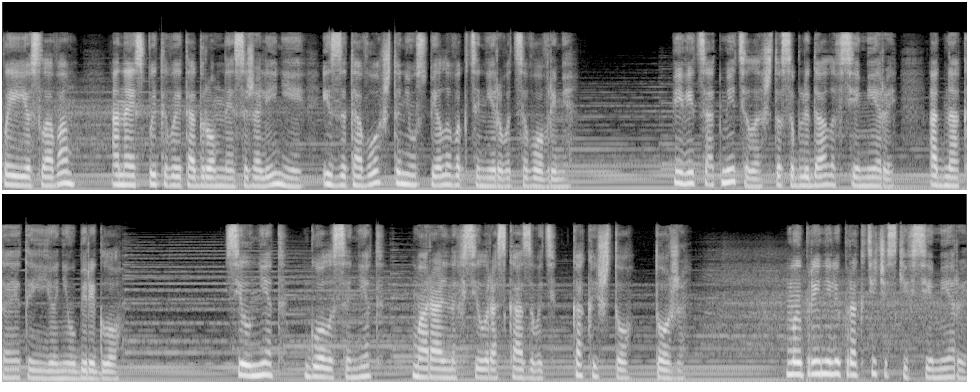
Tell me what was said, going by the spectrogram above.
По ее словам, она испытывает огромное сожаление из-за того, что не успела вакцинироваться вовремя. Певица отметила, что соблюдала все меры, однако это ее не уберегло. Сил нет, голоса нет, моральных сил рассказывать, как и что, тоже. Мы приняли практически все меры,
